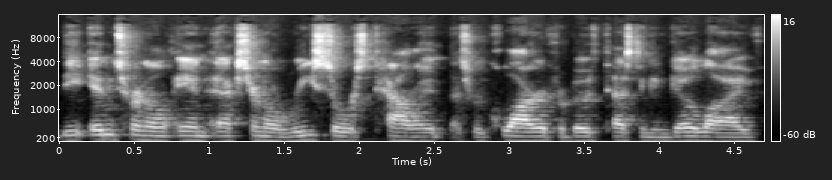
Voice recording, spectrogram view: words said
the internal and external resource talent that's required for both testing and go live.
